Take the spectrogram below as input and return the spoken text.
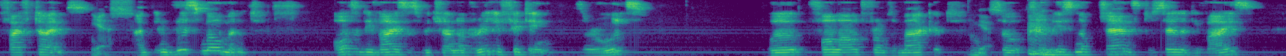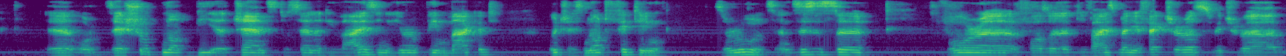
five times. Yes. And in this moment, all the devices which are not really fitting the rules will fall out from the market. Yeah. So there is no chance to sell a device, uh, or there should not be a chance to sell a device in the European market which is not fitting the rules. And this is uh, for uh, for the device manufacturers which were,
